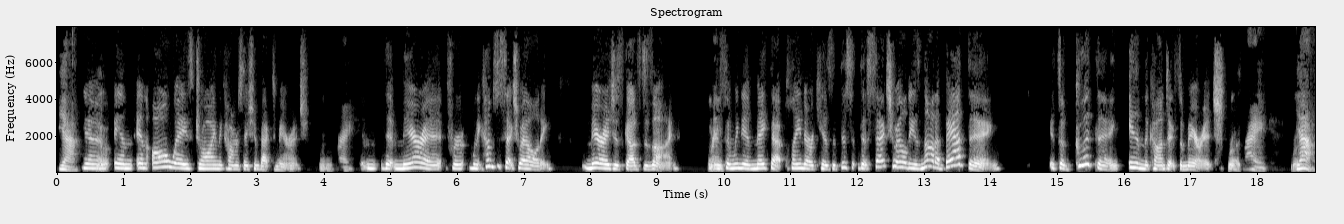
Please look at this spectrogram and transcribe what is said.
Yeah. You know, and and always drawing the conversation back to marriage. Right. That marriage for when it comes to sexuality, marriage is God's design. Right. And so we need to make that plain to our kids that this that sexuality is not a bad thing it's a good thing in the context of marriage. Right. Right. right. Yeah.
